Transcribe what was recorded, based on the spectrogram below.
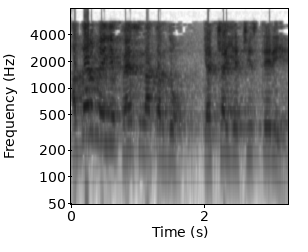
اگر میں یہ فیصلہ کر دوں کہ اچھا یہ چیز تیری ہے۔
